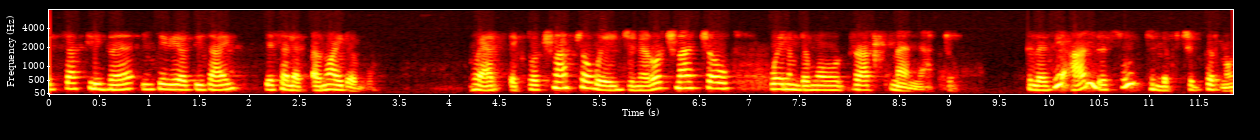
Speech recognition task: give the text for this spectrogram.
exactly በ interior design የሰለጠኑ አይደሉም። ወይ አርክቴክቶች ናቸው፣ ወይ ኢንጂነሮች ናቸው፣ ወይንም ደግሞ draftman ናቸው። ስለዚህ አንድ እሱ ትልቅ ችግር ነው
